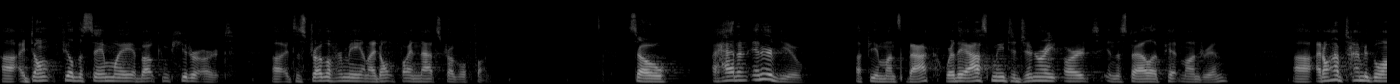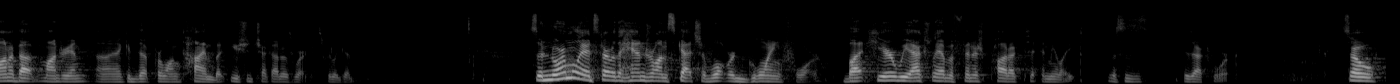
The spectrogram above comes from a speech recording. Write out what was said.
Uh, I don't feel the same way about computer art. Uh, it's a struggle for me and I don't find that struggle fun. So I had an interview a few months back where they asked me to generate art in the style of Piet Mondrian. Uh, I don't have time to go on about Mondrian. Uh, I could do that for a long time, but you should check out his work. It's really good. So normally I'd start with a hand-drawn sketch of what we're going for, but here we actually have a finished product to emulate. This is his actual work. So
